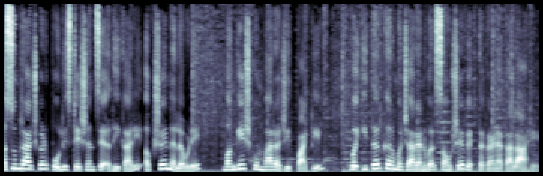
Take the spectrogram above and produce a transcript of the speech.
असून राजगड पोलीस स्टेशनचे अधिकारी अक्षय नलवडे मंगेश कुंभार अजित पाटील व इतर कर्मचाऱ्यांवर संशय व्यक्त करण्यात आला आहे.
